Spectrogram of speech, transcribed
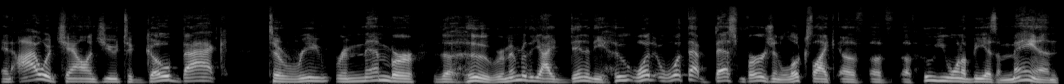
And I would challenge you to go back to re- remember the who, remember the identity, who, what, what that best version looks like of, of, of who you want to be as a man,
